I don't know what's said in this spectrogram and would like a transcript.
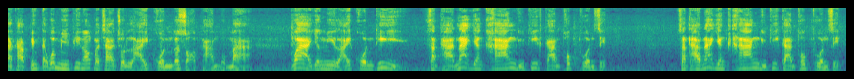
นะครับเพียงแต่ว่ามีพี่น้องประชาชนหลายคนก็สอบถามผมมา ว่ายังมีหลายคนที่สถานะยังค้างอยู่ที่การทบทวนสิทธิ์ สถานะยังค้างอยู่ที่การทบทวนสิทธิ์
